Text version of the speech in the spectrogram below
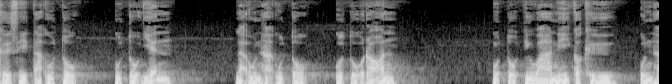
คือสีตาอุตุ อุตุเย็น และอุณหอุตุ อุตุร้อน อุตุที่ว่านี้ก็คือ อุณห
